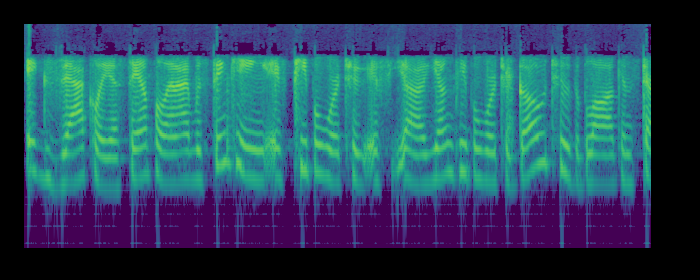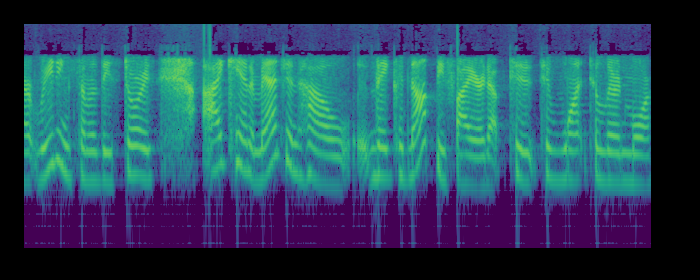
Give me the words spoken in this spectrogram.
Exactly, a sample. And I was thinking if people were to, if uh, young people were to go to the blog and start reading some of these stories, I can't imagine how they could not be fired up to, to want to learn more.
